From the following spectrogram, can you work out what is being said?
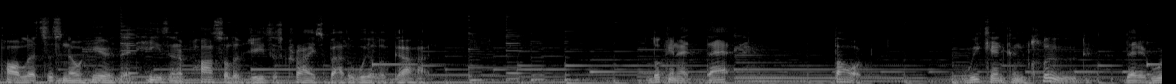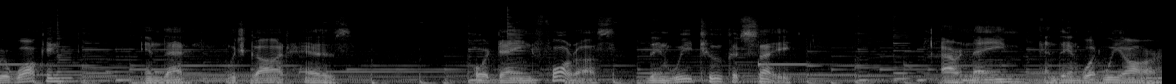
Paul lets us know here that he's an apostle of Jesus Christ by the will of God. Looking at that thought, we can conclude that if we're walking in that which God has ordained for us, then we too could say our name and then what we are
